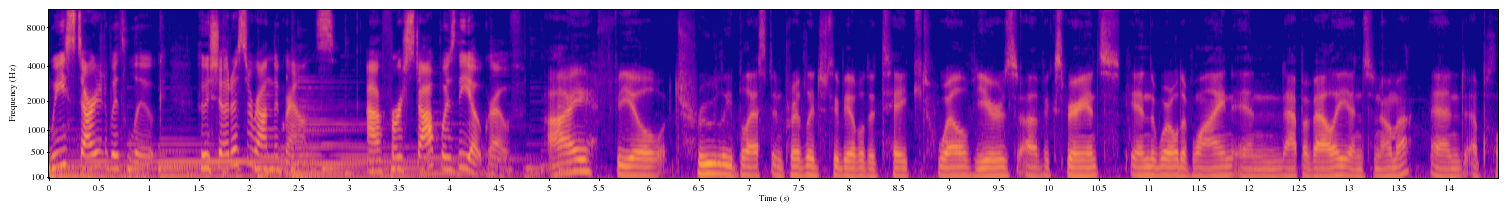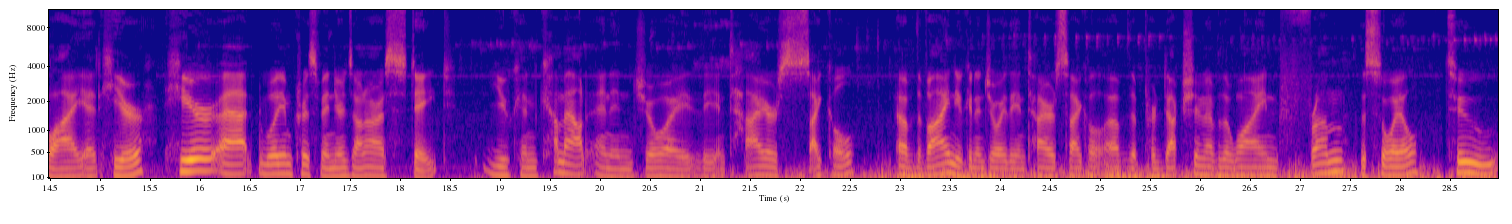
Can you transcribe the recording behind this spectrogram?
We started with Luke, who showed us around the grounds. Our first stop was the Oak Grove. I feel truly blessed and privileged to be able to take 12 years of experience in the world of wine in Napa Valley and Sonoma and apply it here. Here at William Chris Vineyards on our estate, you can come out and enjoy the entire cycle of the vine. You can enjoy the entire cycle of the production of the wine from the soil to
